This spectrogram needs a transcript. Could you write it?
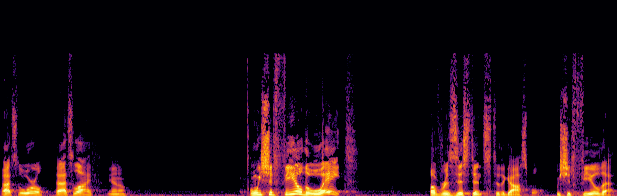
that's the world, that's life, you know. And we should feel the weight of resistance to the gospel. We should feel that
